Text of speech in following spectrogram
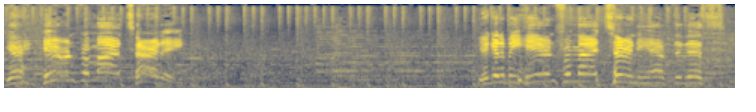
You're hearing from my attorney! You're gonna be hearing from my attorney after this.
